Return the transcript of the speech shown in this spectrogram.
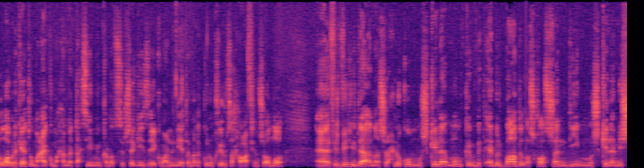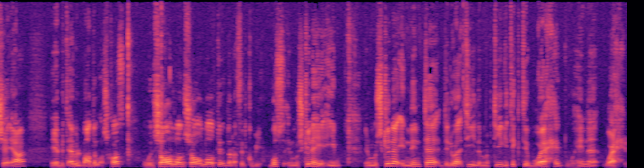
الله وبركاته. معاكم محمد تحسين من قناة السرشاجي. إزيكم؟ عاملين إيه؟ أتمنى تكونوا بخير وصحة وعافية إن شاء الله. آه، في الفيديو ده أنا هشرح لكم مشكلة ممكن بتقابل بعض الأشخاص عشان دي مشكلة مش شائعة. هي بتقابل بعض الأشخاص وإن شاء الله إن شاء الله تقدر أفيدكم بيها. بص المشكلة هي إيه؟ المشكلة إن أنت دلوقتي لما بتيجي تكتب واحد وهنا واحد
